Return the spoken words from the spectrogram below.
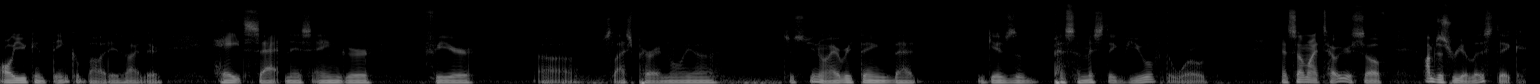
all you can think about is either hate, sadness, anger, fear, uh, slash paranoia. Just, you know, everything that gives a pessimistic view of the world. And some might tell yourself, I'm just realistic.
